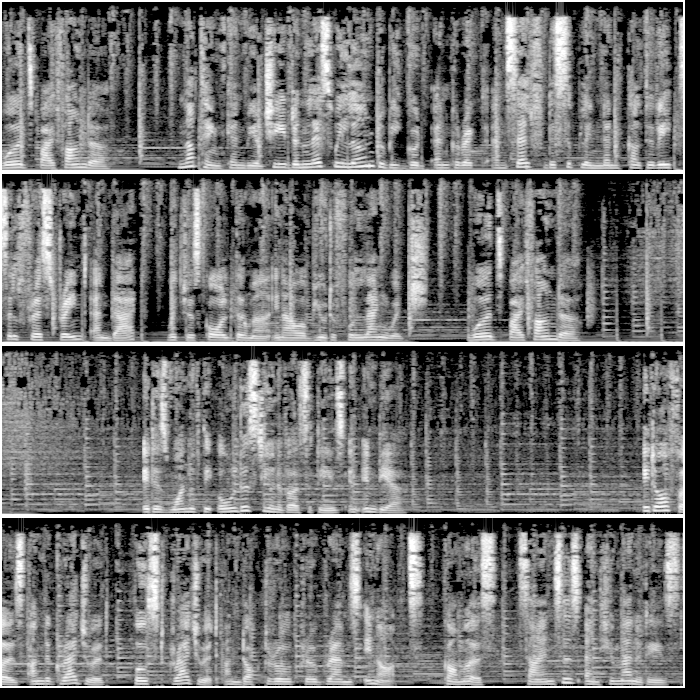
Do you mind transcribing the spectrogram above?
Words by founder Nothing can be achieved unless we learn to be good and correct and self-disciplined and cultivate self-restraint and that, which is called dharma in our beautiful language. Words by founder. It is one of the oldest universities in India. It offers undergraduate, postgraduate and doctoral programs in arts, commerce, sciences and humanities.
